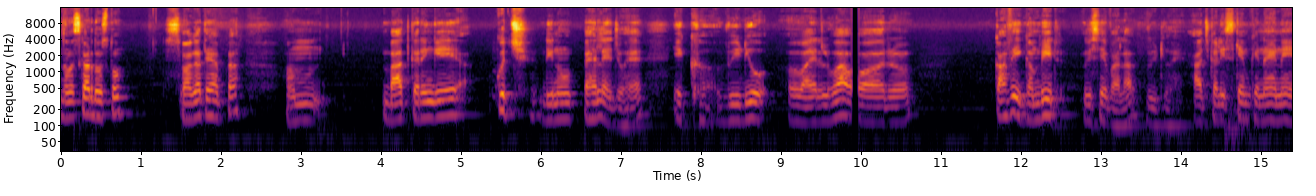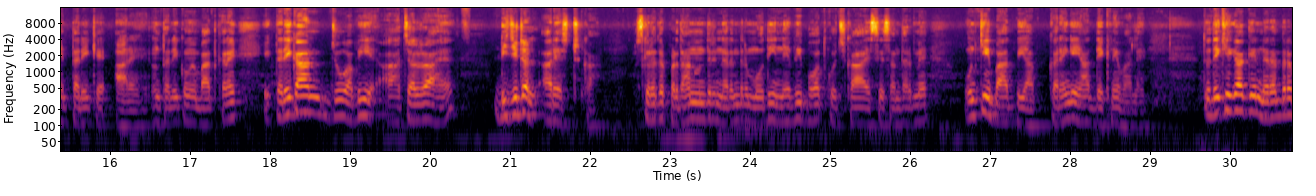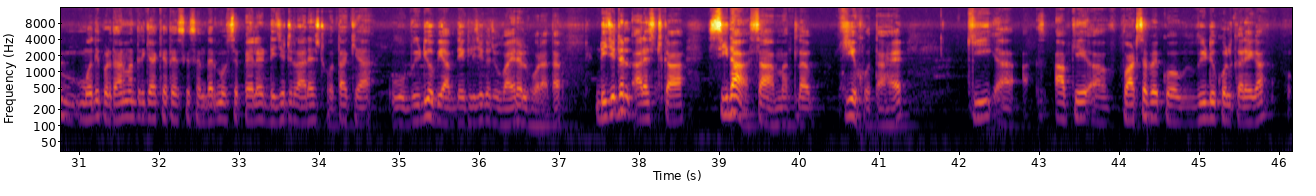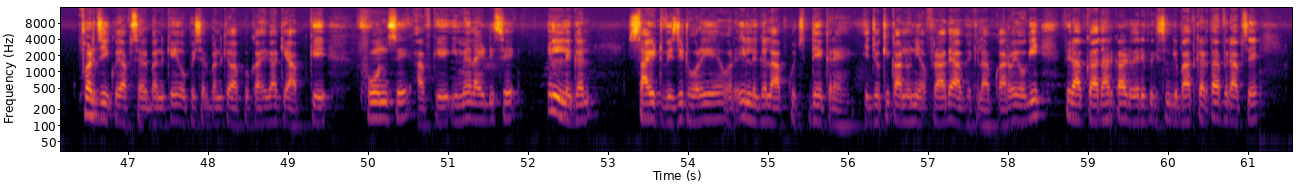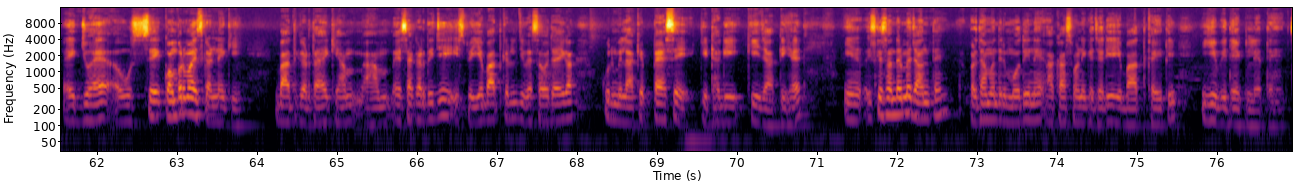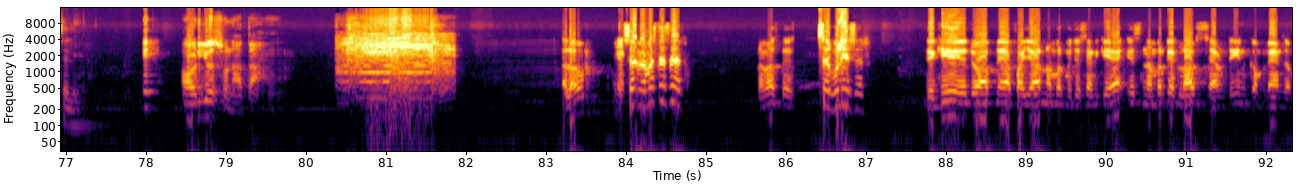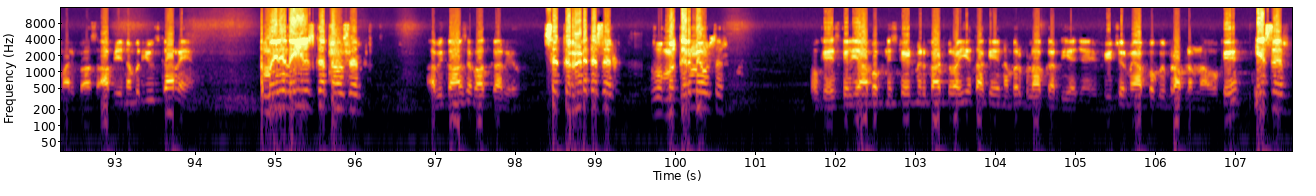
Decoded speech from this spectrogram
नमस्कार दोस्तों, स्वागत है आपका। हम बात करेंगे कुछ दिनों पहले जो है एक वीडियो वायरल हुआ और काफ़ी गंभीर विषय वाला वीडियो है। आजकल स्कैम के नए नए तरीके आ रहे हैं। उन तरीक़ों में बात करें, एक तरीका जो अभी चल रहा है, डिजिटल अरेस्ट का। उसको लेकर प्रधानमंत्री नरेंद्र मोदी ने भी बहुत कुछ कहा। इसके संदर्भ में उनकी बात भी आप करेंगे, यहाँ देखने वाले हैं। तो देखिएगा कि नरेंद्र मोदी प्रधानमंत्री क्या कहते हैं इसके संदर्भ में, उससे पहले डिजिटल अरेस्ट होता क्या, वो वीडियो भी आप देख लीजिएगा जो वायरल हो रहा था। डिजिटल अरेस्ट का सीधा सा मतलब ये होता है कि आपके व्हाट्सएप को वीडियो कॉल करेगा, फर्जी कोई अफसर बन के ऑफिसर बन के आपको कहेगा कि आपके फ़ोन से, आपके ईमेल आईडी से इनलीगल साइट विज़िट हो रही है और इलीगल आप कुछ देख रहे हैं। ये जो कि कानूनी अपराध है, आपके खिलाफ कार्रवाई होगी। फिर आपका आधार कार्ड वेरिफिकेशन की बात करता है, फिर आपसे एक जो है, उससे कॉम्प्रोमाइज़ करने की बात करता है कि हम हम ऐसा कर दीजिए, इस पर यह बात कर लीजिए, वैसा हो जाएगा। कुल मिला के पैसे की ठगी की जाती है। इसके संदर्भ में जानते हैं, प्रधानमंत्री मोदी ने आकाशवाणी के ज़रिए ये बात कही थी, ये भी देख लेते हैं। चलिए। एक ऑडियो सुनाता हूँ। सर नमस्ते सर। नमस्ते। सर बोलिए सर। देखिए जो आपने एफआईआर नंबर मुझे सेंड किया है इस नंबर के खिलाफ 17 कंप्लेंट हमारे पास। आप ये नंबर यूज़ कर रहे हैं? मैंने नहीं यूज़ करता हूँ सर। अभी कहाँ से बात कर रहे हो? Sir Karnataka sir. वो मैं घर में हूँ सर। ओके इसके लिए आप अपनी स्टेट में रिकॉर्ड करवाइए ताकि नंबर ब्लॉक कर दिया जाए। फ्यूचर में आपको कोई प्रॉब्लम ना हो ओके? यस सर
